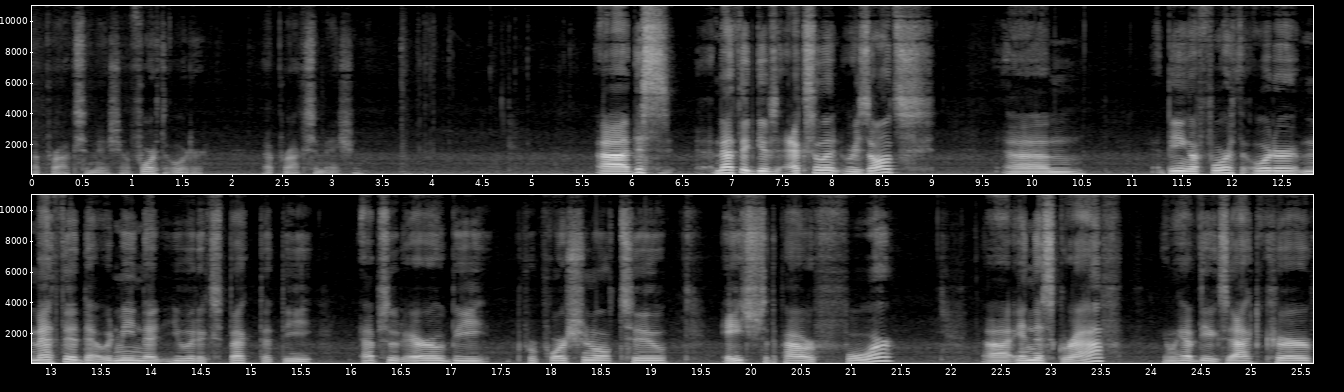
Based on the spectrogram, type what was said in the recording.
approximation, fourth order approximation. Uh, this method gives excellent results. Um, being a fourth order method, that would mean that you would expect that the absolute error would be proportional to h to the power 4 uh, in this graph. And we have the exact curve.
